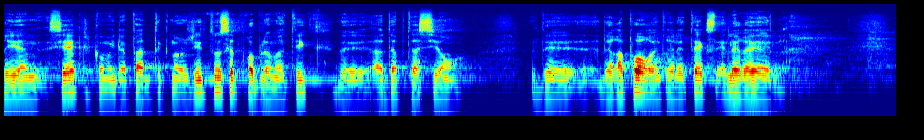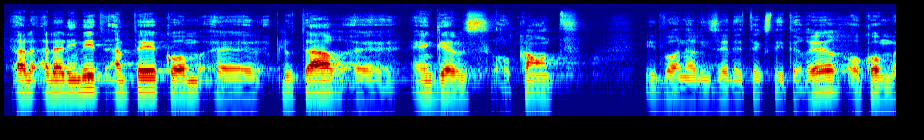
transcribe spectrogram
IVe siècle, comme il n'y a pas de technologie, toute cette problématique d'adaptation des, des rapports entre les textes et les réels à la limite un peu comme euh, plus tard euh, Engels ou Kant, ils vont analyser les textes littéraires, ou comme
